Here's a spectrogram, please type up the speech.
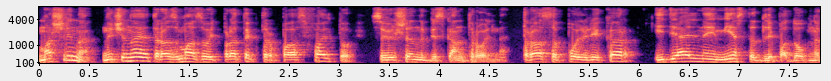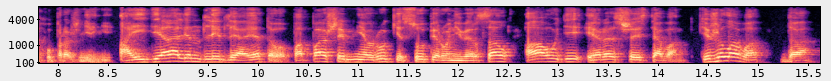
машина начинает размазывать протектор по асфальту совершенно бесконтрольно. Трасса Поль-Рикар идеальное место для подобных упражнений. А идеален ли для этого попавший мне в руки супер-универсал Audi RS6 Avant? Тяжеловат, да.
